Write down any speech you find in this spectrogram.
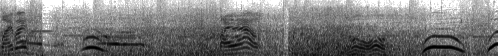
ไหวไปไปแล้ว โอ้โหวู้วู้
